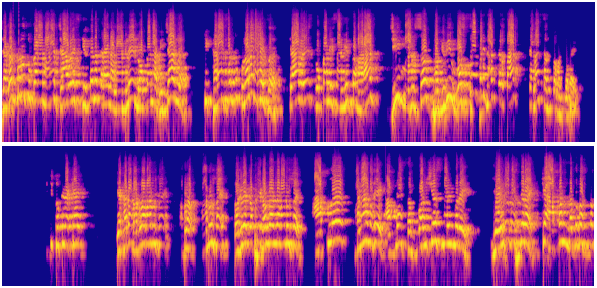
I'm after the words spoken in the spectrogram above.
जगद्गुरु तुकाराम महाराज ज्यावेळेस कीर्तन करायला लागले लोकांना विचारलं की खरा संत कुणाला म्हणायचं? त्यावेळेस लोकांनी सांगितलं महाराज जी माणसं भगवी वस्त्र परिधान करतात त्याला संत म्हटलं पाहिजे. किती सोपी व्याख्या आहे. एखादा भगवा माणूस आहे आपला माणूस आहे भगवे कपडे घालून आणला माणूस आहे आपलं मनामध्ये आपल्या सबकॉन्शियस माइंडमध्ये एवढं बसलेलं आहे की आपण नतमस्तक.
